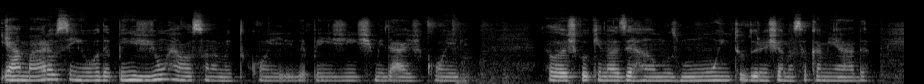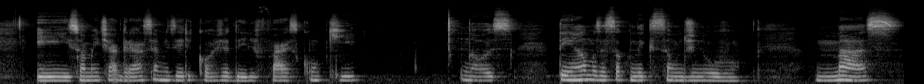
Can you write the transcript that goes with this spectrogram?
E amar ao Senhor depende de um relacionamento com Ele, depende de intimidade com Ele. É lógico que nós erramos muito durante a nossa caminhada e somente a graça e a misericórdia dele faz com que nós tenhamos essa conexão de novo. Mas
